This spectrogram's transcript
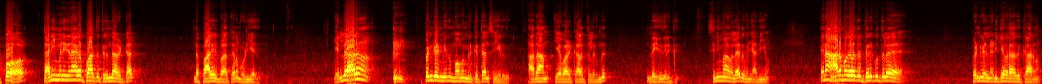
அப்போது தனி மனிதனாக பார்த்து திருந்தாவிட்டால் இந்த பாலியல் பலாத்காரம் ஒழியாது. எல்லாரும் பெண்கள் மீது மோகம் இருக்கத்தான் செய்கிறது. அதான் ஏவாழ் காலத்திலிருந்து இந்த இது இருக்குது சினிமாவில் அது கொஞ்சம் அதிகம். ஏன்னா ஆரம்ப காலத்தில் தெருக்கூத்தில் பெண்கள் நடிக்க வராது காரணம்.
